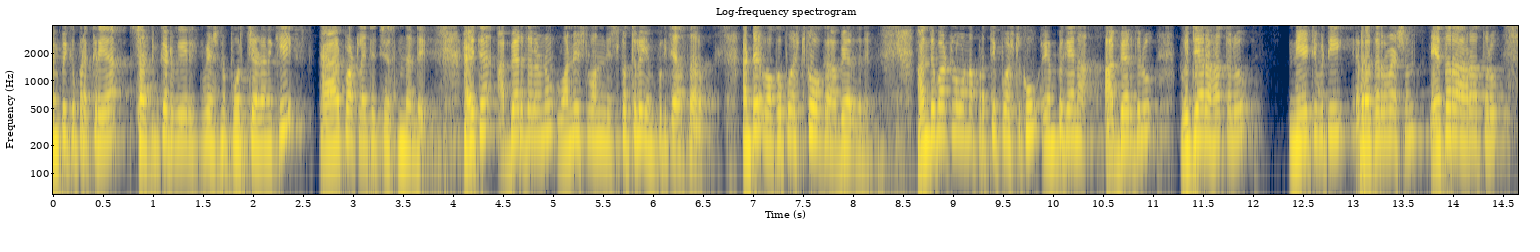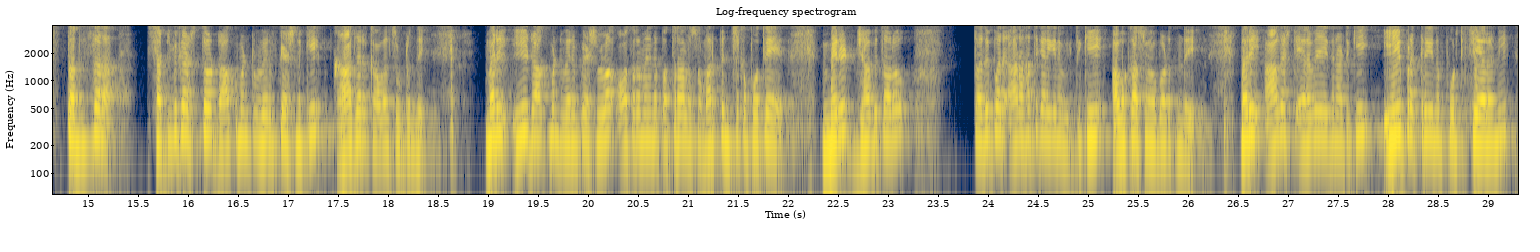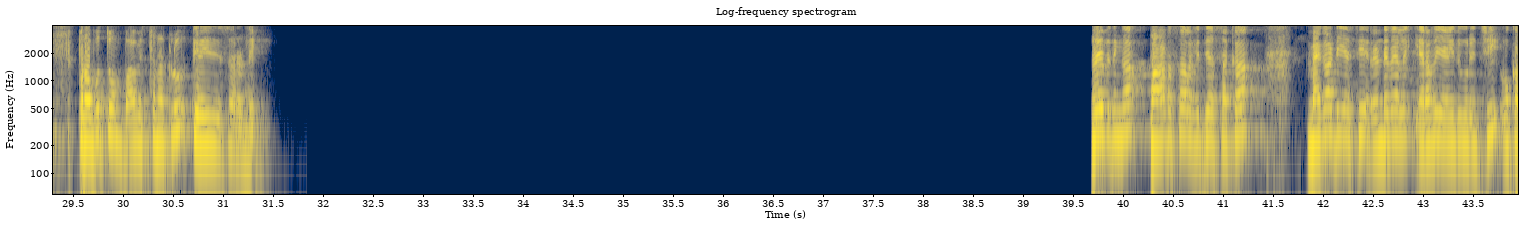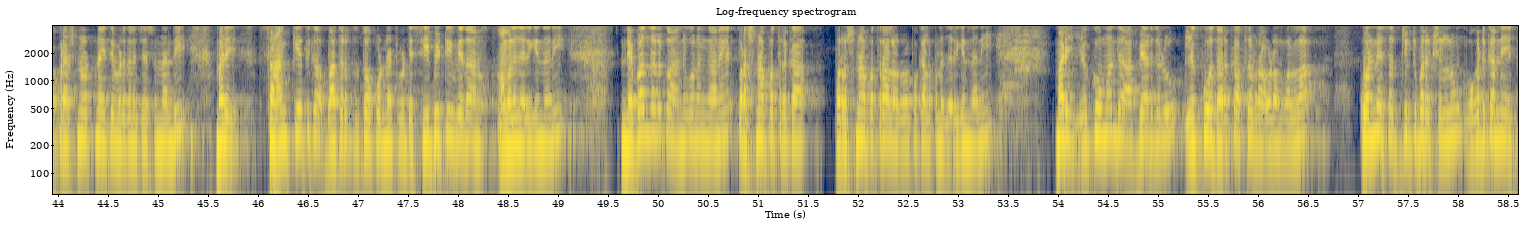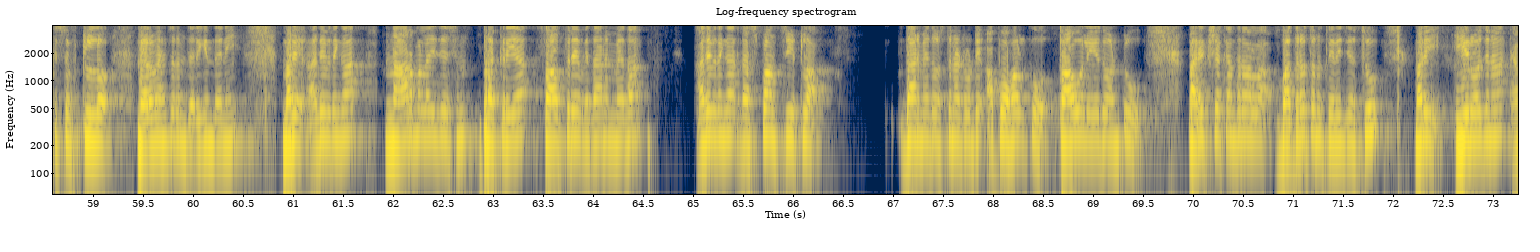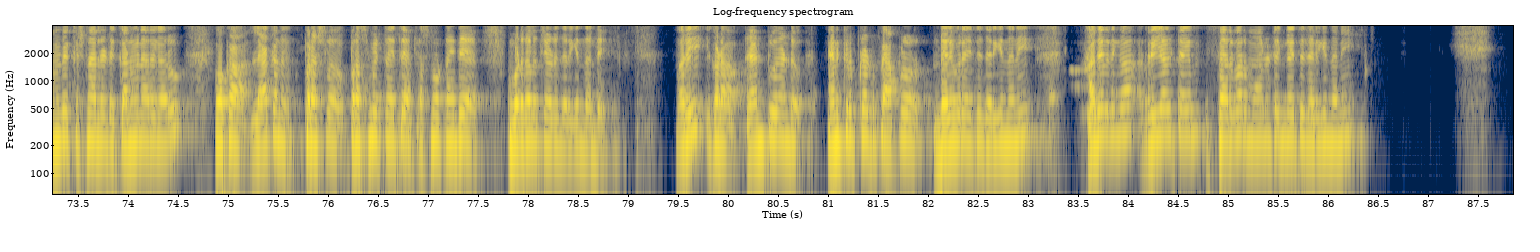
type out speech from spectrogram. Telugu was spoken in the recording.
ఎంపిక ప్రక్రియ సర్టిఫికేట్ వెరిఫికేషన్ పూర్తి చేయడానికి ఏర్పాట్లు అయితే చేస్తుందండి. అయితే అభ్యర్థులను వన్ ఇస్ట్ వన్ నిష్పత్తిలో ఎంపిక చేస్తారు. అంటే ఒక పోస్టుకు ఒక అభ్యర్థిని. అందుబాటులో ఉన్న ప్రతి పోస్టుకు ఎంపికైన అభ్యర్థులు విద్యార్హతలు నేటివిటీ రిజర్వేషన్ ఇతర అర్హతలు తదితర సర్టిఫికేట్స్తో డాక్యుమెంట్ వెరిఫికేషన్కి హాజరు కావాల్సి ఉంటుంది. మరి ఈ డాక్యుమెంట్ వెరిఫికేషన్లో అవసరమైన పత్రాలు సమర్పించకపోతే మెరిట్ జాబితాలో తదుపరి అర్హత కలిగిన వ్యక్తికి అవకాశం ఇవ్వబడుతుంది. మరి ఆగస్టు ఇరవై ఐదు నాటికి ఈ ప్రక్రియను పూర్తి చేయాలని ప్రభుత్వం భావిస్తున్నట్లు తెలియజేశారండి. అదేవిధంగా పాఠశాల విద్యాశాఖ మెగా డిఎస్సి రెండు వేల ఇరవై ఐదు గురించి ఒక ప్రశ్న నోట్ను అయితే విడుదల చేసిందండి. మరి సాంకేతిక భద్రతతో కూడినటువంటి సిబిటి విధానం అమలు జరిగిందని నిబంధనలకు అనుగుణంగానే ప్రశ్నపత్రిక ప్రశ్నపత్రాల రూపకల్పన జరిగిందని మరి ఎక్కువ మంది అభ్యర్థులు ఎక్కువ దరఖాస్తులు రావడం వల్ల కొన్ని సబ్జెక్టు పరీక్షలను ఒకటి కన్నా ఎక్కువ షిఫ్ట్లో నిర్వహించడం జరిగిందని మరి అదేవిధంగా నార్మలైజేషన్ ప్రక్రియ శాస్త్రీయ విధానం మీద అదేవిధంగా రెస్పాన్స్ షీట్ల దాని మీద వస్తున్నటువంటి అపోహలకు తావు లేదు అంటూ పరీక్ష కేంద్రాల భద్రతను తెలియజేస్తూ మరి ఈ రోజున ఎంవి కృష్ణారెడ్డి కన్వీనర్ గారు ఒక లేఖను ప్రెస్ ప్రెస్ మీట్ అయితే ప్రెస్ నోట్ అయితే విడుదల చేయడం జరిగిందండి. మరి ఇక్కడ end to end encrypted paper delivery అయితే జరిగిందని అదేవిధంగా రియల్ టైం సర్వర్ మానిటరింగ్ అయితే జరిగిందని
